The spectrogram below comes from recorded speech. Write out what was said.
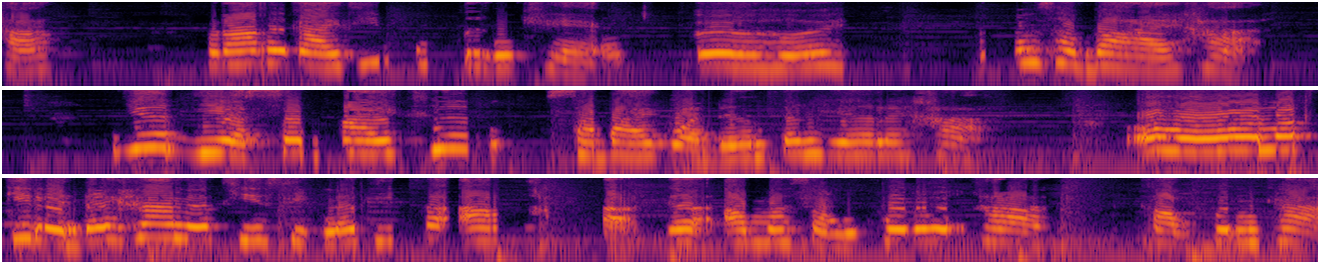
คะ ร่างกายที่มันตึงแข็ง เออเฮ้ยต้องสบายค่ะ ยืดเหยียดสบายขึ้นสบายกว่าเดิมตั้งเยอะเลยค่ะ โอ้โหลดกิเลสได้ห้านาทีสิบนาทีก็เอาค่ะก็เอามาส่งครูค่ะ ขอบคุณค่ะ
